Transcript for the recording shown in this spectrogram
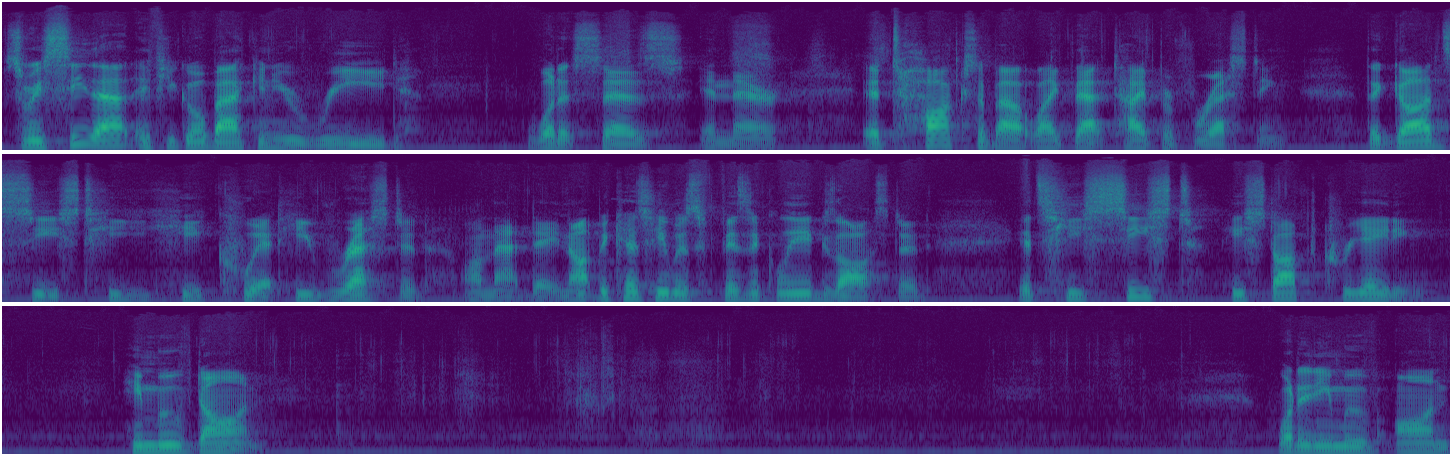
So we see that if you go back and you read what it says in there, it talks about like that type of resting. That God ceased, he, he quit, he rested on that day. Not because he was physically exhausted, it's he ceased, he stopped creating, he moved on. What did he move on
